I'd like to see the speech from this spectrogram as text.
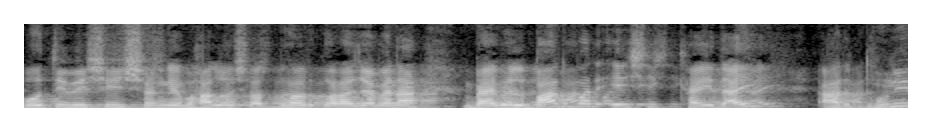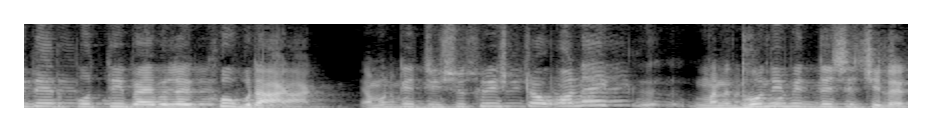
প্রতিবেশীর সঙ্গে ভালো সদ্ব্যবহার করা যাবে না। বাইবেল বারবার এই শিক্ষাই দেয়, আর ধনীদের প্রতি বাইবেলের খুব রাগ। এমনকি যীশু খ্রিস্ট অনেক মানে ধনী বিদ্বেষী ছিলেন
